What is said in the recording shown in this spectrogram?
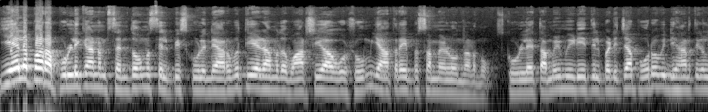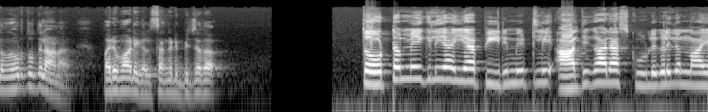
Elappara Pullikkanam Saint Thomas L P സ്കൂളിന്റെ അറുപത്തിയേഴാമത് വാർഷികാഘോഷവും യാത്രയപ്പ് സമ്മേളനവും നടന്നു. സ്കൂളിലെ തമിഴ് മീഡിയത്തിൽ പഠിച്ച പൂർവ വിദ്യാർത്ഥികളുടെ നേതൃത്വത്തിലാണ് പരിപാടികൾ സംഘടിപ്പിച്ചത്. തോട്ടം മേഖലയായ പീരുമേട്ടിലെ ആദ്യകാല സ്കൂളുകളിലൊന്നായ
